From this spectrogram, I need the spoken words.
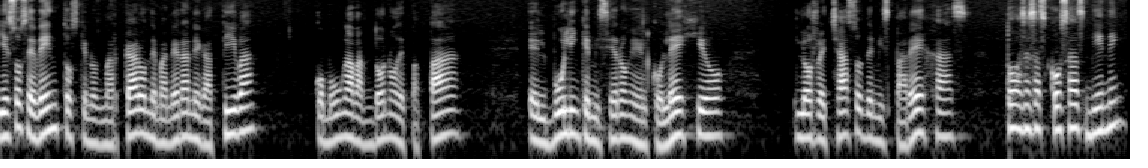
y esos eventos que nos marcaron de manera negativa, como un abandono de papá, el bullying que me hicieron en el colegio, los rechazos de mis parejas, todas esas cosas vienen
